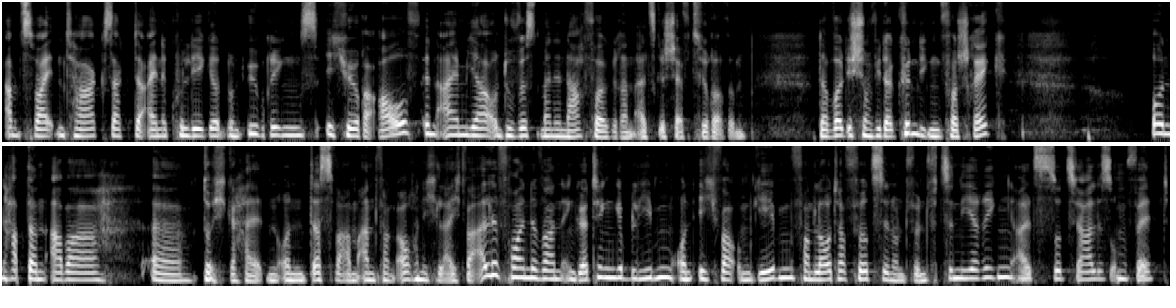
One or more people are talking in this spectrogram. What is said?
am zweiten Tag sagte eine Kollegin, und übrigens, ich höre auf in einem Jahr und du wirst meine Nachfolgerin als Geschäftsführerin. Da wollte ich schon wieder kündigen vor Schreck und habe dann aber äh, durchgehalten. Und das war am Anfang auch nicht leicht, weil alle Freunde waren in Göttingen geblieben und ich war umgeben von lauter 14- und 15-Jährigen als soziales Umfeld.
